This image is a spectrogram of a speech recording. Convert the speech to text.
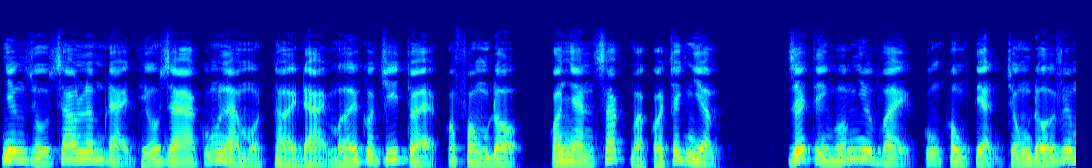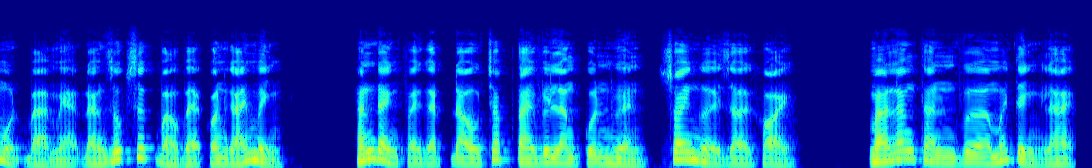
Nhưng dù sao Lâm Đại Thiếu Gia cũng là một thời đại mới có trí tuệ, có phong độ, có nhan sắc và có trách nhiệm. Dưới tình huống như vậy cũng không tiện chống đối với một bà mẹ đang dốc sức bảo vệ con gái mình. Hắn đành phải gật đầu chắp tay với Lăng Quân Huyền, xoay người rời khỏi. Mà Lăng Thần vừa mới tỉnh lại,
